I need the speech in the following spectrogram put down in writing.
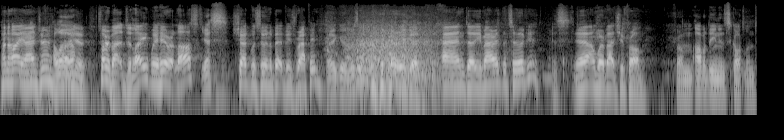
And hi, Andrew. Hello. How are you? Sorry about the delay. We're here at last. Yes. Shad was doing a bit of his rapping. Very good, wasn't it? very good. And uh, you married, the two of you? yes. Yeah, and whereabouts you from? From Aberdeen in Scotland.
